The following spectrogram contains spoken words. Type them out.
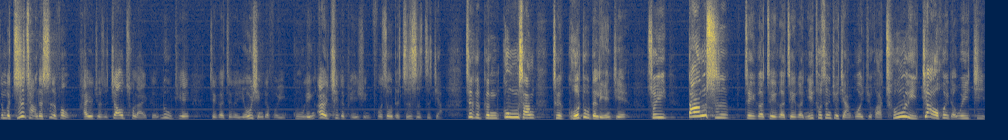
那么职场的侍奉，还有就是教出来跟露天这个这个游行的福音，古灵二期的培训，复收的知识之家，这个跟工商这个国度的连接。所以当时这个这个这个尼托森就讲过一句话：处理教会的危机。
